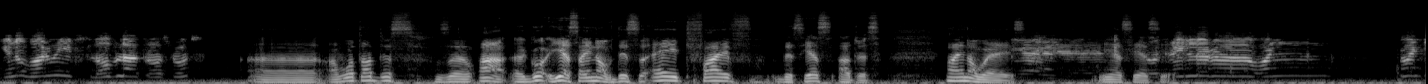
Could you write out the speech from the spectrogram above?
you know Gorway. It's Lobla Crossroads. Uh, uh, what address? The ah, uh, go. Yes, I know this eight five. This yes address. I know where it is. Yeah, yeah, yeah. Yes, yes, So yes. trailer uh, 127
